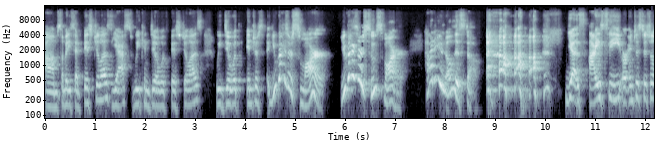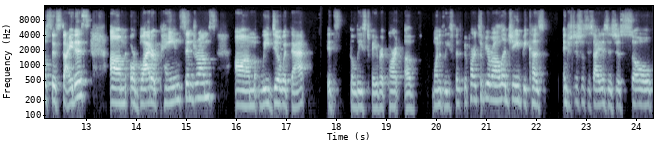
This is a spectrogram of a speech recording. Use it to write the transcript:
Um, somebody said fistulas. Yes, we can deal with fistulas. We deal with interest. You guys are smart. You guys are so smart. How do you know this stuff? yes, IC or interstitial cystitis um, or bladder pain syndromes. Um, we deal with that. It's the least favorite part of one of the least favorite parts of urology because interstitial cystitis is just so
